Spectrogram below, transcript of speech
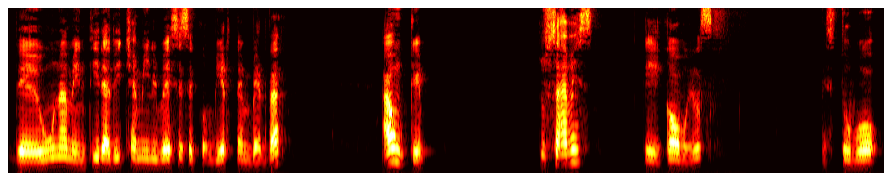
de una mentira dicha mil veces se convierte en verdad. Aunque Tú sabes que Goebbels estuvo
